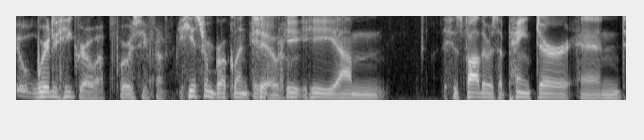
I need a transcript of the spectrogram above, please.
Where did he grow up? Where was he from? he's from Brooklyn too. from Brooklyn. He he um his father was a painter and.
